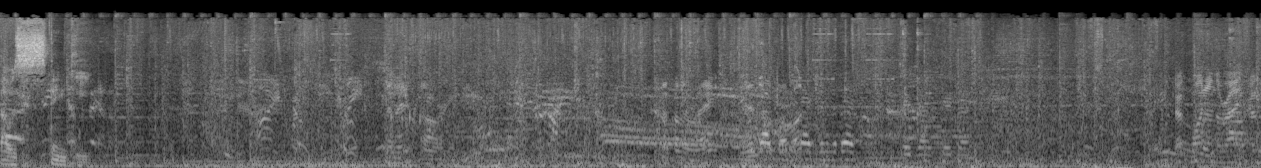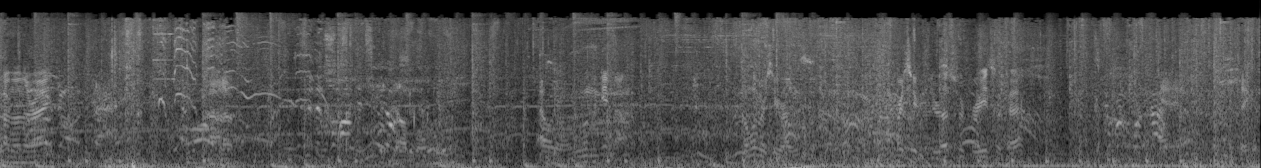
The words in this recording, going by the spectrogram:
That was stinky. Hook one on the right, hook one on the right. Got it. Hell yeah, we won the game now. Don't let Mercy rolls. Mercy, if you rush for free, it's okay. Yeah, yeah. Take it.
